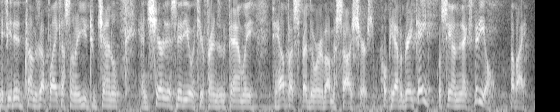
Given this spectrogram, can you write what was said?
If you did, thumbs up, like us on our YouTube channel, and share this video with your friends and family to help us spread the word about massage chairs. Hope you have a great day. We'll see you on the next video. Bye-bye.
